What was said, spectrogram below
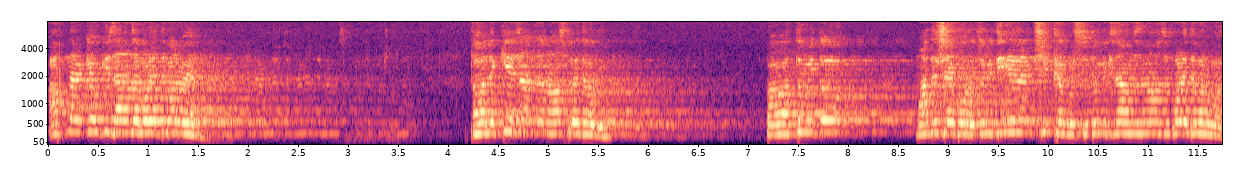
আপনারা কেউ কি জানাজা পড়াইতে পারবেন? তাহলে কে জানাজা নামাজ পড়াইতে হবে বাবা তুমি তো মাদ্রাসায় পড়ো তুমি দিনের শিক্ষা করছ তুমি কি জানাজা নামাজ পড়াইতে পারবা?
